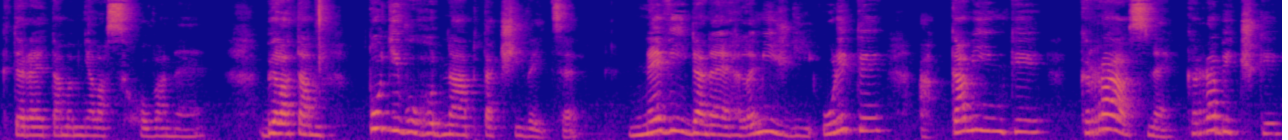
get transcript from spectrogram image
které tam měla schované. Byla tam podivuhodná ptačí vejce, nevýdané hlemíždí ulity a kamínky, krásné krabičky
